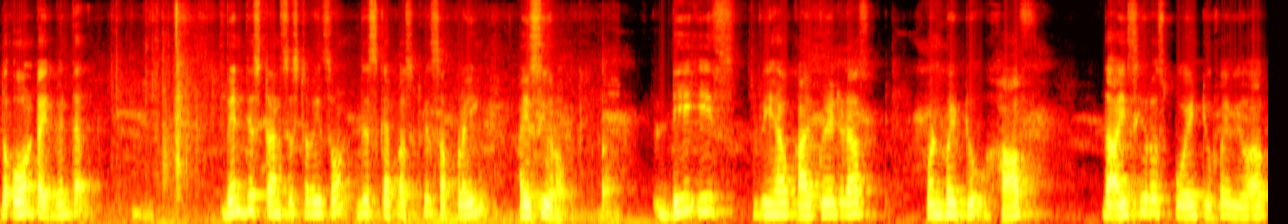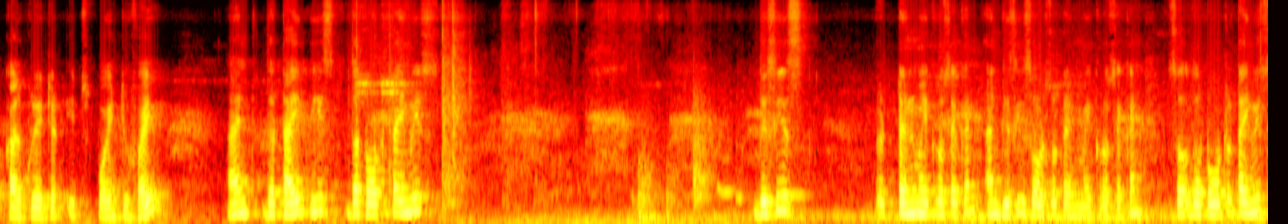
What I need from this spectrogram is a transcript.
the on time when the when this transistor is on this capacitor is supplying i0 d is we have calculated as 1 by 2 half. The i0 is 0.25 we have calculated it's 0.25 and the time is the total time is this is 10 microsecond and this is also 10 microsecond. So the total time is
